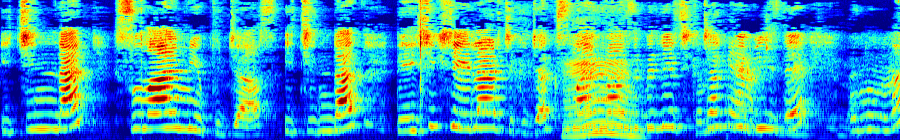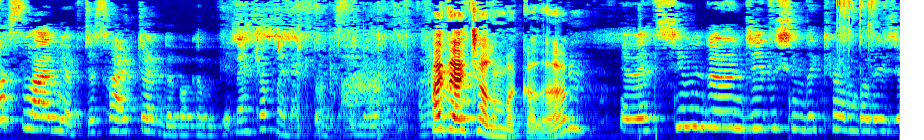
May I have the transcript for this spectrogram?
İçinden slime yapacağız. İçinden değişik şeyler çıkacak. Slime Hmm. malzemeleri çıkacak ve biz de bununla slime yapacağız. Farklarına da bakabiliriz. Ben çok merak. Hadi açalım bakalım. Evet şimdi önce dışındaki ambalajı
